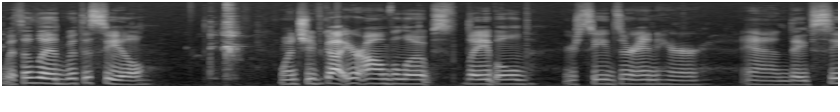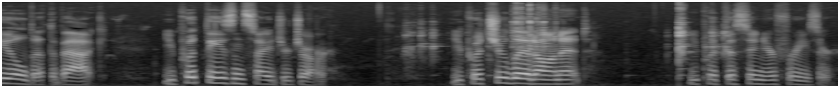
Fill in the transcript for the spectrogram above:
with a lid with a seal. Once you've got your envelopes labeled, your seeds are in here, and they've sealed at the back, you put these inside your jar. You put your lid on it, you put this in your freezer.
